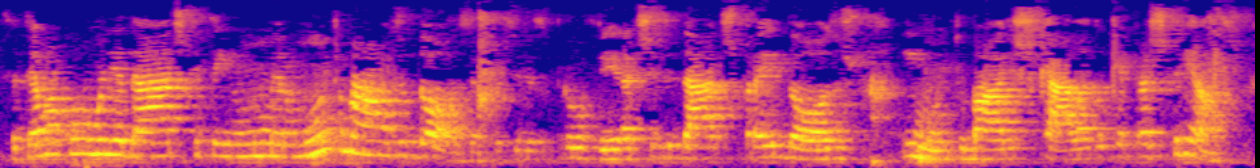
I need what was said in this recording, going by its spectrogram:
Se eu tenho uma comunidade que tem um número muito maior de idosos, eu preciso prover atividades para idosos em muito maior escala do que para as crianças.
